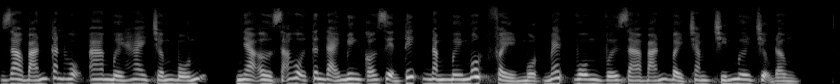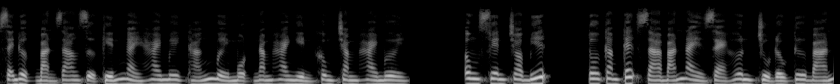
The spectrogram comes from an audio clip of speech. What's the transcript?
giao bán căn hộ A12.4, nhà ở xã hội Tân Đại Minh có diện tích 51,1 mét vuông với giá bán 790 triệu đồng sẽ được bàn giao dự kiến ngày 20 tháng 11 năm 2020. Ông Xuyên cho biết, tôi cam kết giá bán này rẻ hơn chủ đầu tư bán,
